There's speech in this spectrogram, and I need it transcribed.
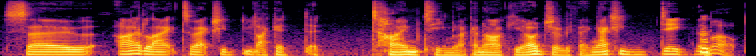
So I'd like to actually, like a, a time team, like an archaeological thing, actually dig them up,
